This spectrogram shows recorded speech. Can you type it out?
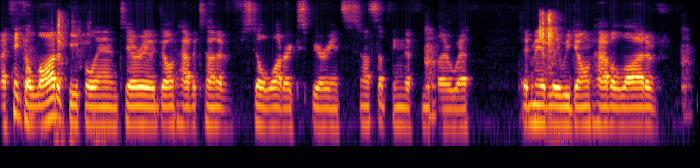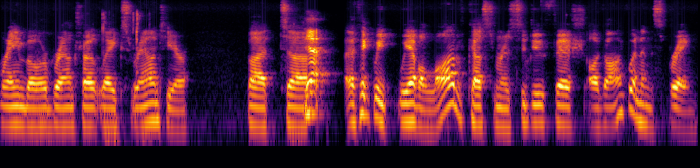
I think a lot of people in Ontario don't have a ton of still water experience. It's not something they're familiar with. Admittedly, we don't have a lot of rainbow or brown trout lakes around here, but uh, yeah. I think we, we have a lot of customers who do fish Algonquin in the spring,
